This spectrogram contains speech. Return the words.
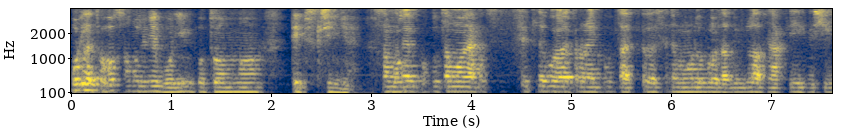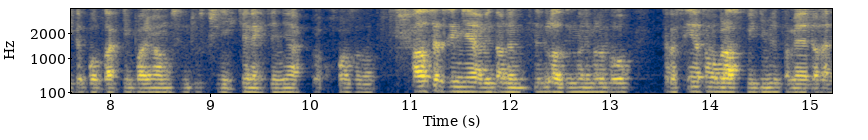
Podle toho samozřejmě volím potom eh, typ skříně. Samozřejmě pokud tam mám nějakou citlivou elektroniku, tak eh, si nemohu dovolit, aby byla v nějakých vyšších teplotách, tím pádem já musím tu skříň chtě nechtě nějak ochlazovat. Ale se v zimě, aby tam ne, nebyla zima, nebylo to, tak vlastně na tom obrázku vidím, že tam je dané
